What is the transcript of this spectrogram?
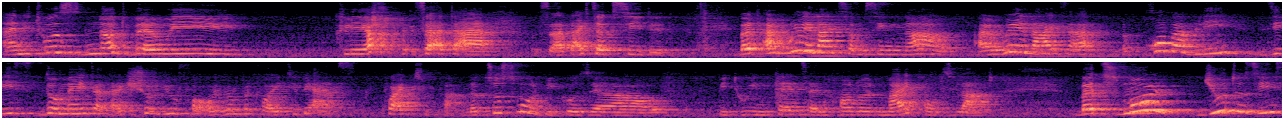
And it was not very clear that I, that I succeeded. But I realize something now. I realize that probably this domain that I showed you, for example, for 8CB, are quite not so small because they are between 10 and 100 microns large, but small due to this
